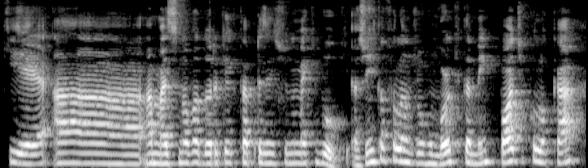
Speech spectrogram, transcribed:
que é a, a mais inovadora que está presente no MacBook. A gente está falando de um rumor que também pode colocar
